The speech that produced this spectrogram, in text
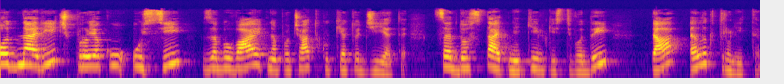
Одна річ, про яку усі забувають на початку кетодієти, це достатня кількість води та електроліти.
